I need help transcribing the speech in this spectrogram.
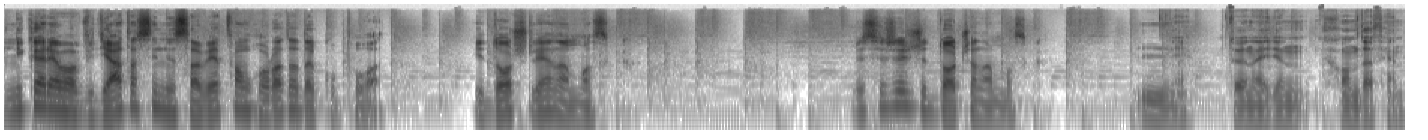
Никъде във видеята си не съветвам хората да купуват. И Доч ли е на Мъск? Мислиш ли, че Доч е на Мъск? Не, той е на един Honda фен.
